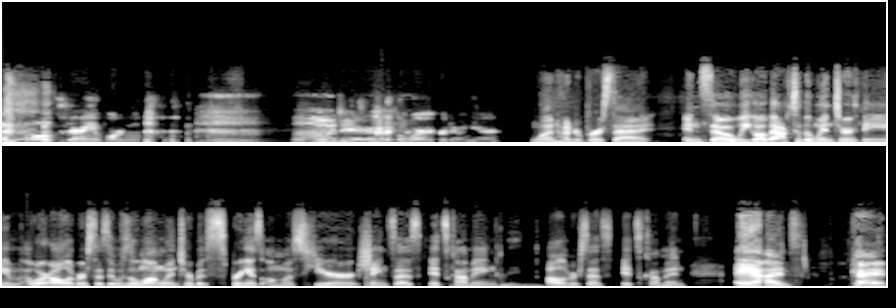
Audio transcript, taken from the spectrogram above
meaningful it's very important oh dear. critical work we're doing here. One hundred percent. And so we go back to the winter theme where Oliver says it was a long winter, but spring is almost here. Shane says it's coming. I mean, Oliver says it's coming. And okay,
